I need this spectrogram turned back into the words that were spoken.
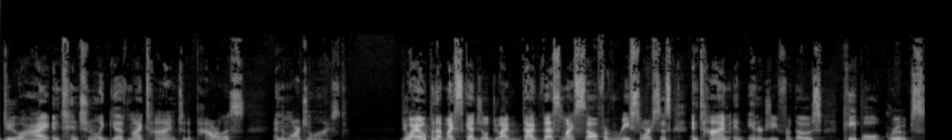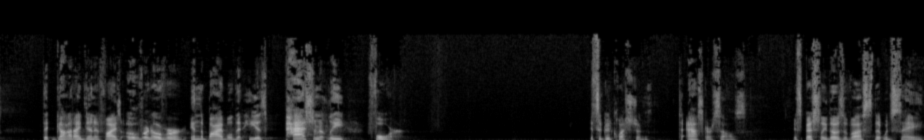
Do I intentionally give my time to the powerless and the marginalized? Do I open up my schedule? Do I divest myself of resources and time and energy for those people, groups, that God identifies over and over in the Bible that He is passionately for? It's a good question to ask ourselves, especially those of us that would say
